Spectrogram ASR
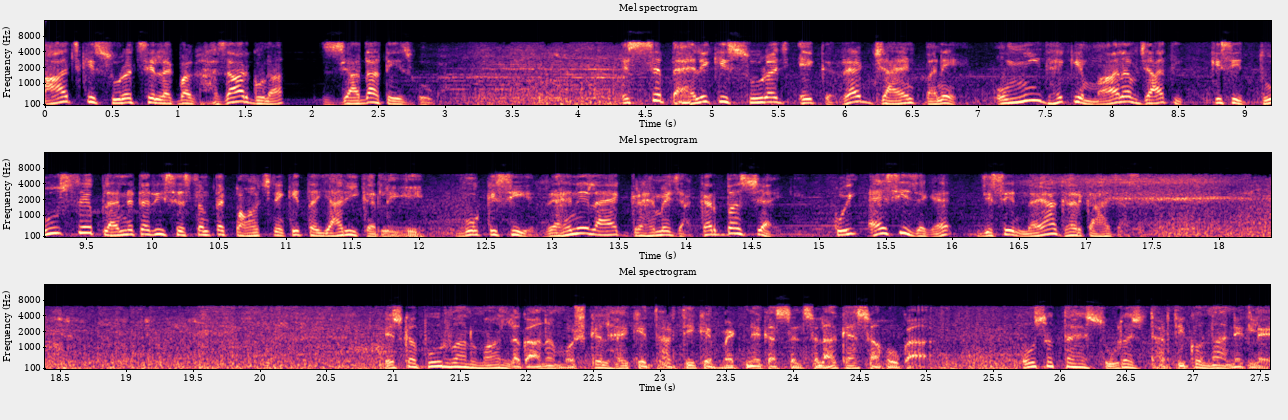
आज के सूरज से लगभग हज़ार गुना ज़्यादा तेज होगा। इससे पहले कि सूरज एक रेड जायंट बने, उम्मीद है कि मानव जाति किसी दूसरे प्लेनेटरी सिस्टम तक पहुँचने की तैयारी कर लेगी। वो किसी रहने लायक ग्रह में जाकर बस जाएगी। कोई ऐसी जगह जिसे नया घर कहा जा सके। इसका पूर्वानुमान लगाना मुश्किल है कि धरती के मिटने का सिलसिला कैसा होगा। हो सकता है सूरज धरती को ना निकले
